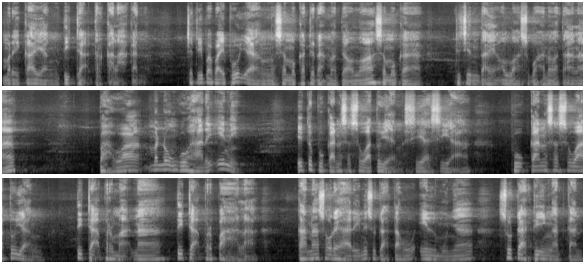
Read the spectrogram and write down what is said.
mereka yang tidak terkalahkan. Jadi Bapak Ibu yang semoga dirahmati Allah, semoga dicintai Allah Subhanahu wa taala bahwa menunggu hari ini itu bukan sesuatu yang sia-sia, bukan sesuatu yang tidak bermakna, tidak berpahala. Karena sore hari ini sudah tahu ilmunya, sudah diingatkan,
